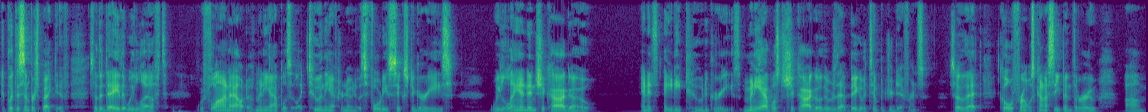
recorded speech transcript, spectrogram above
to put this in perspective, so the day that we left, we're flying out of Minneapolis at like two in the afternoon. It was forty six degrees. We land in Chicago, and it's eighty two degrees. Minneapolis to Chicago, there was that big of a temperature difference, so that cold front was kind of seeping through. Um,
